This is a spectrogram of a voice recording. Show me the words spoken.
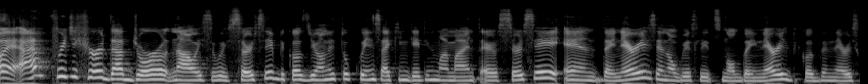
Okay, I'm pretty sure that Jorah now is with Cersei because the only two queens I can get in my mind are Cersei and Daenerys, and obviously it's not Daenerys because Daenerys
